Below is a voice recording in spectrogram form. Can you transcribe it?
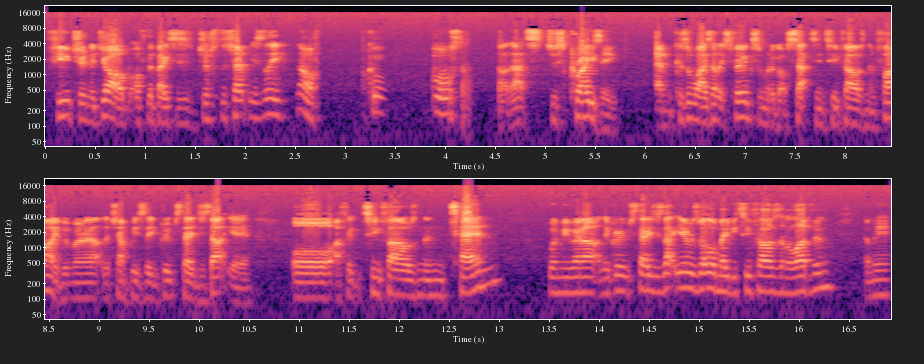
future in the job off the basis of just the Champions League? No, of course not. That's just crazy. Because um, otherwise, Alex Ferguson would have got sacked in 2005 when we went out of the Champions League group stages that year, or I think 2010 when we went out in the group stages that year as well, or maybe 2011. I mean,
